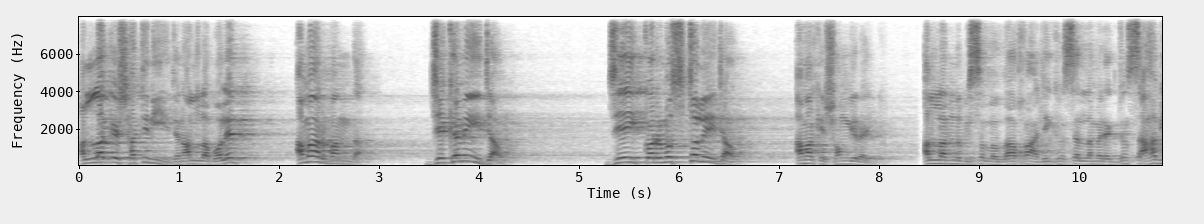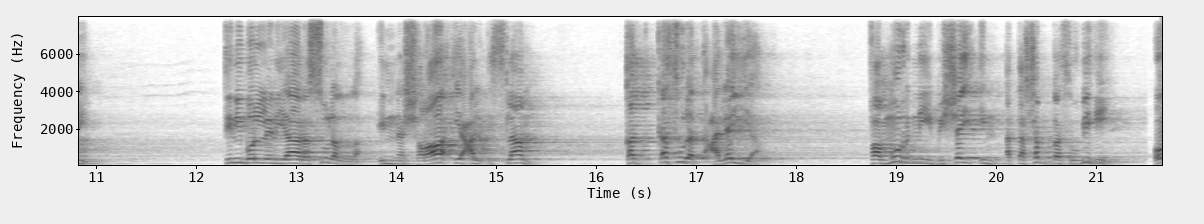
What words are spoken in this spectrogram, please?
আল্লাহকে সাথে নিয়ে যেন আল্লাহ বলেন, আমার বান্দা, যেখানেই যাও, যেই কর্মস্থলে যাও, আমাকে সঙ্গে রাখো আল্লাহ নবী সাল্লাহ আলী হোসাল্লামের একজন সাহাবি। তিনি বললেন, ইয়া রসুল আল্লাহ ইন্না শরা আল ইসলাম কদ কাসুরত আলাইয়া, ফামুরনি বিশাই ইন আতাশাব্বাসু বিহি। ও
